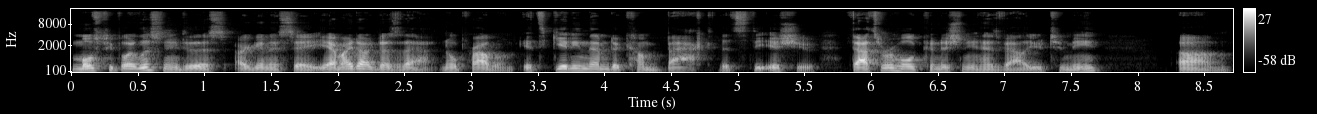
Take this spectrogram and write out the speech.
most people are listening to this are going to say, yeah, my dog does that. No problem. It's getting them to come back that's the issue. That's where hold conditioning has value to me. Um,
